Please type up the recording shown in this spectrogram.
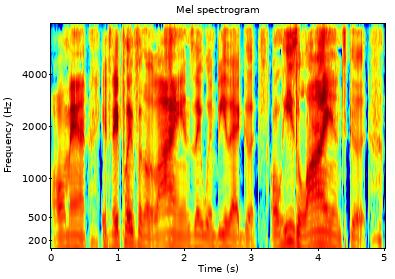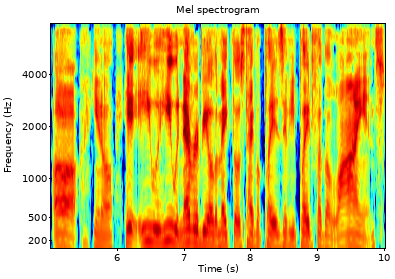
"Oh man, if they played for the Lions, they wouldn't be that good. Oh, he's Lions good. Oh, you know, he he he would never be able to make those type of plays if he played for the Lions."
